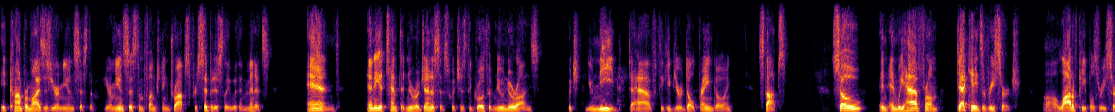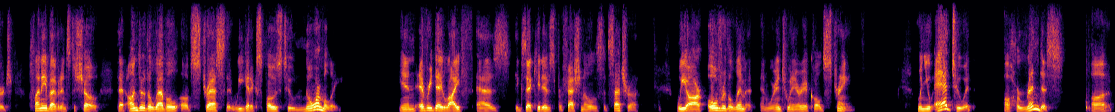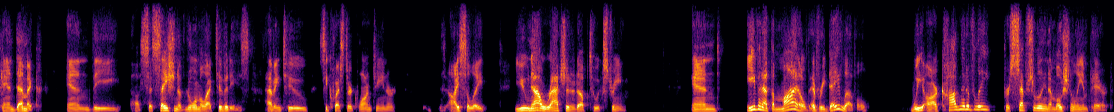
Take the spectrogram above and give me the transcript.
it compromises your immune system. Your immune system functioning drops precipitously within minutes. And any attempt at neurogenesis, which is the growth of new neurons, which you need to have to keep your adult brain going, stops. So and, and we have from decades of research, a lot of people's research, plenty of evidence to show that under the level of stress that we get exposed to normally in everyday life as executives, professionals, etc., we are over the limit and we're into an area called strain. When you add to it a horrendous uh, pandemic and the uh, cessation of normal activities, having to sequester, quarantine, or isolate, you now ratchet it up to extreme. And even at the mild everyday level, we are cognitively, perceptually, and emotionally impaired.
